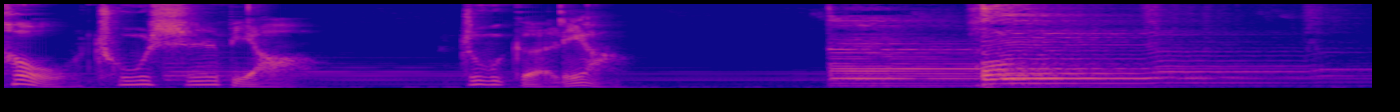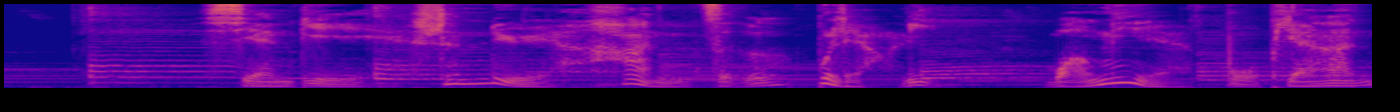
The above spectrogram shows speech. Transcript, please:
后出师表》，诸葛亮。先帝深虑汉泽不两立，王业不偏安，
